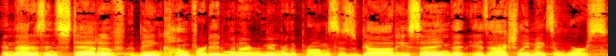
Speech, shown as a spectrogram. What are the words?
And that is instead of being comforted when I remember the promises of God, he's saying that it actually makes it worse.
